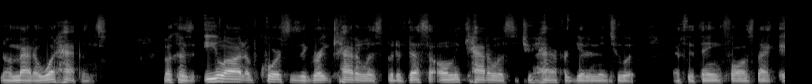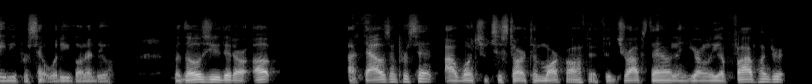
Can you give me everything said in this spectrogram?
no matter what happens, because Elon, of course, is a great catalyst. But if that's the only catalyst that you have for getting into it, if the thing falls back 80%, what are you going to do? For those of you that are up a thousand percent, I want you to start to mark off if it drops down and you're only up 500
